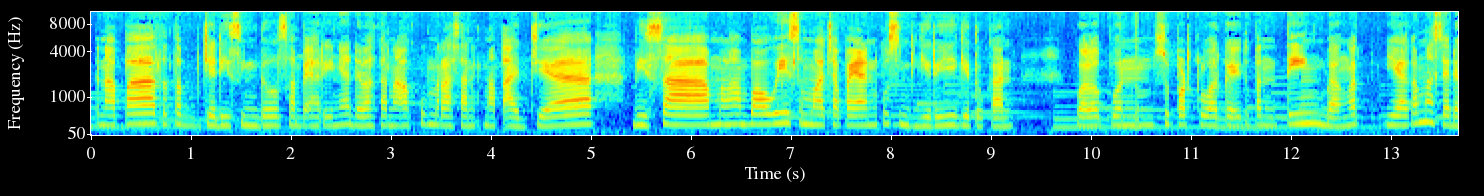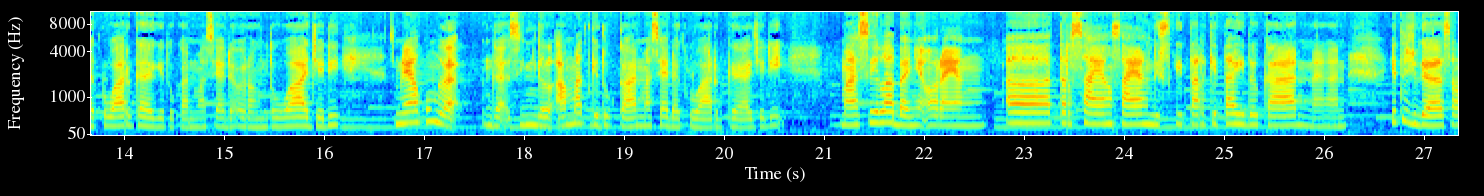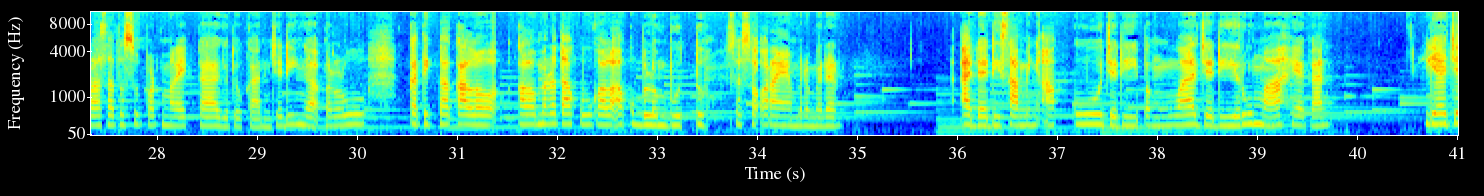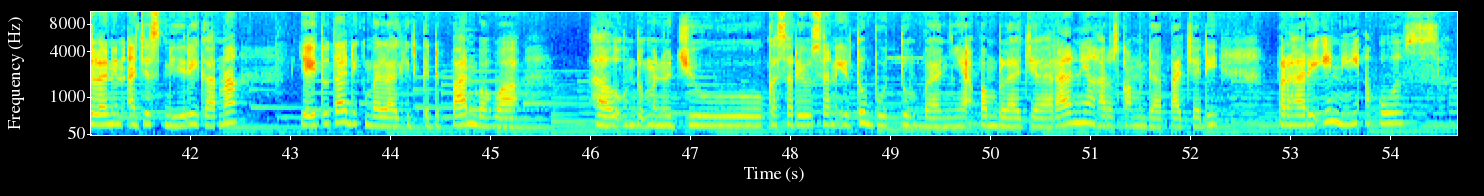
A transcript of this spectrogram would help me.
kenapa tetap jadi single sampai hari ini adalah karena aku merasa nikmat aja, bisa melampaui semua capaianku sendiri gitu kan. Walaupun support keluarga itu penting banget, ya kan masih ada keluarga gitu kan, masih ada orang tua. Jadi sebenarnya aku nggak nggak single amat gitu kan, masih ada keluarga. Jadi masihlah banyak orang yang eh, tersayang-sayang di sekitar kita gitu kan nah itu juga salah satu support mereka gitu kan jadi nggak perlu ketika kalau kalau menurut aku kalau aku belum butuh seseorang yang benar-benar ada di samping aku jadi penguat jadi rumah ya kan ya jalanin aja sendiri karena ya itu tadi kembali lagi ke depan bahwa hal untuk menuju keseriusan itu butuh banyak pembelajaran yang harus kamu dapat. Jadi per hari ini aku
